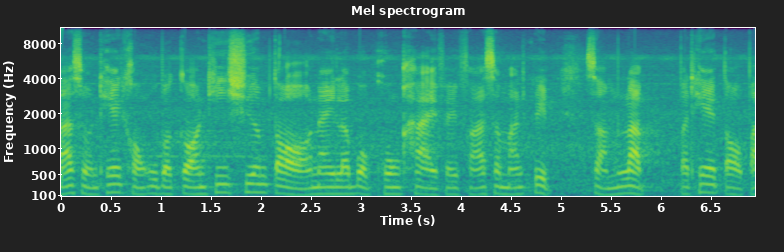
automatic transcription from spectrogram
รสนเทศของอุปกรณ์ที่เชื่อมต่อในระบบโครงข่ายไฟฟ้าสมาร์ทกริดสำหรับประเทศต่อไป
